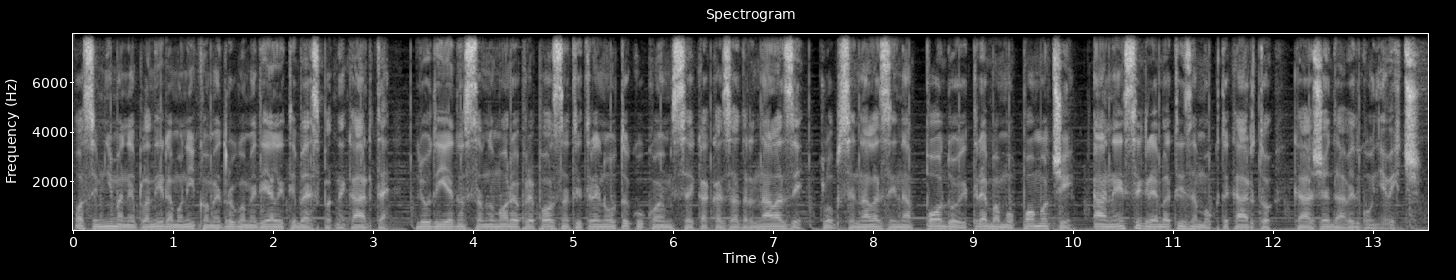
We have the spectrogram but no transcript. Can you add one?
osim njima ne planiramo nikome drugome dijeliti besplatne karte. Ljudi jednostavno moraju prepoznati trenutak u kojem se Kaka Zadar nalazi, klub se nalazi na podu i treba mu pomoći, a ne se grebati za mukte kartu, kaže David Gunjević.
